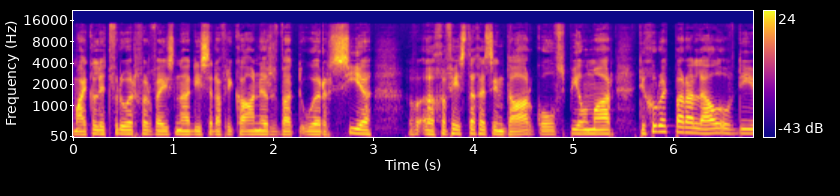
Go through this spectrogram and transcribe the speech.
Michael het vroeër verwys na die Suid-Afrikaners wat oor see uh, gevestig is en daar golf speel, maar die groot parallel of die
